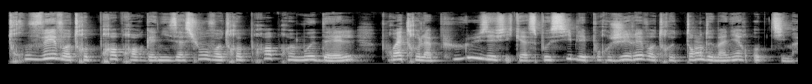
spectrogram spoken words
trouver votre propre organisation, votre propre modèle pour être la plus efficace possible et pour gérer votre temps de manière optimale.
